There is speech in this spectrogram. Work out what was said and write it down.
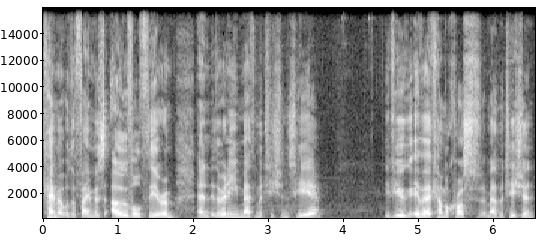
came up with the famous oval theorem. And are there any mathematicians here? If you ever come across a mathematician,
